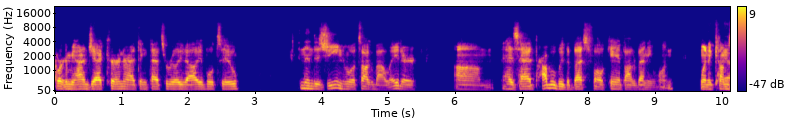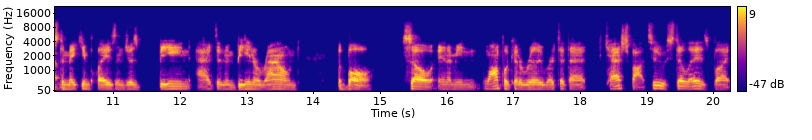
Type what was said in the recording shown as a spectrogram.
working behind Jack Koerner. I think that's really valuable too. And then DeJean, who we'll talk about later, um, has had probably the best fall camp out of anyone when it comes yeah. to making plays and just being active and being around the ball. So, and I mean, Nwankpa could have really worked at that cash spot too, still is, but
